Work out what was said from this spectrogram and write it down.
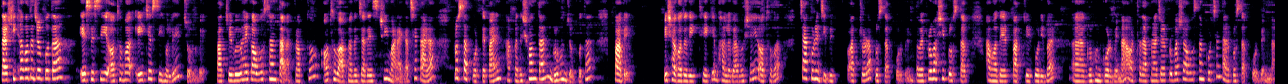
তার শিক্ষাগত যোগ্যতা এসএসসি অথবা এইচএসসি হলে চলবে। পাত্রের বৈবাহিক অবস্থান তালাকপ্রাপ্ত অথবা আপনাদের যাদের স্ত্রী মারা গেছে, তারা প্রস্তাব করতে পারেন, আপনাদের সন্তান গ্রহণযোগ্যতা পাবে। পেশাগত দিক থেকে ভালো ব্যবসায়ী অথবা চাকরিজীবী পাত্ররা প্রস্তাব করবেন। তবে প্রবাসী প্রস্তাব আমাদের পাত্রীর পরিবার গ্রহণ করবে না। অর্থাৎ আপনারা যারা প্রবাসে অবস্থান করছেন, তারা প্রস্তাব করবেন না।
